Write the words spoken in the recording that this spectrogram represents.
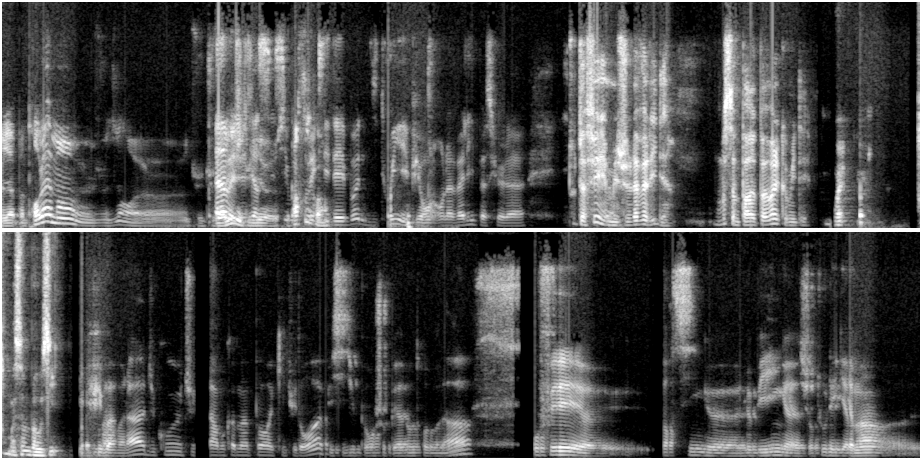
il n'y a pas de problème. Hein. Je veux dire, euh, tu, tu Ah non, mais valides je veux dire, euh, si, si vous trouvez quoi. que l'idée est bonne, dites oui et puis on, on la valide parce que là. Tout à fait, mais je la valide. Moi, ça me paraît pas mal comme idée. Moi, ça me va aussi. Et puis bah voilà, du coup, tu fermes comme un porc et qui tu droit, et puis si tu peux en choper un autre, voilà. On fait euh, forcing, euh, lobbying euh, sur tous les gamins euh,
